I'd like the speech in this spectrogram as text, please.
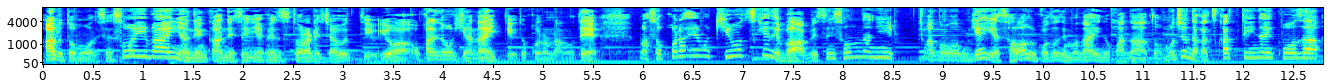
あると思うんですね。そういう場合には年間で、ね、1200円ずつ取られちゃうっていう、要はお金の動きがないっていうところなので、まあそこら辺は気をつければ別にそんなに、あの、ギャイギャ騒ぐことでもないのかなと。もちろんだから使っていない口座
